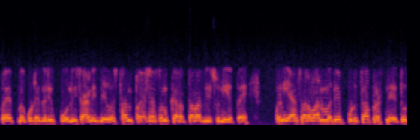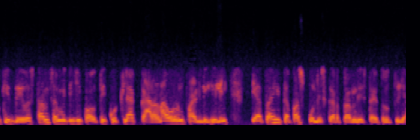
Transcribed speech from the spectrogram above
प्रयत्न कुठेतरी पोलीस आणि देवस्थान प्रशासन करताना दिसून येत आहे. पण या सर्वांमध्ये पुढचा प्रश्न येतो की देवस्थान समितीची पावती कुठल्या कारणावरून फाडली गेली याचाही तपास पोलीस करताना दिसत आहेत ऋतुजा.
